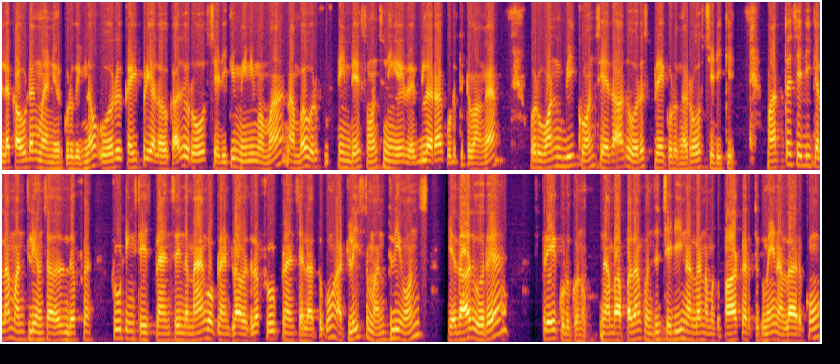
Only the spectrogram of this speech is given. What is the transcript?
இல்ல கவுடங் மேன்யூர் கொடுக்குறீங்களோ ஒரு கைப்பிடி அளவுக்காவது ரோஸ் செடிக்கு மினிமமா நம்ம ஒரு ஃபிஃப்டீன் டேஸ் ஒன்ஸ் நீங்க ரெகுலரா கொடுத்துட்டு வாங்க. ஒரு ஒன் வீக் ஒன்ஸ் ஏதாவது ஒரு ஸ்ப்ரே கொடுங்க ரோஸ் செடிக்கு. மற்ற செடிக்கெல்லாம் மந்த்லி ஒன்ஸ் அதாவது இந்த ஃப்ரூட்டிங் ஸ்டேஜ் பிளான்ஸ் இந்த மேங்கோ பிளான்ட்லாம் வருதுல ஃப்ரூட் பிளான்ஸ் எல்லாத்துக்கும் அட்லீஸ்ட் மந்த்லி ஒன்ஸ் ஏதாவது ஒரு ஸ்ப்ரே கொடுக்கணும். நம்ம அப்பதான் கொஞ்சம் செடி நல்லா நமக்கு பார்க்கறதுக்குமே நல்லா இருக்கும்.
